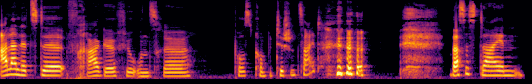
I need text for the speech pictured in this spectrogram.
allerletzte Frage für unsere Post-Competition-Zeit. was ist dein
